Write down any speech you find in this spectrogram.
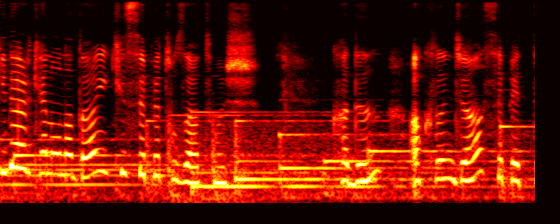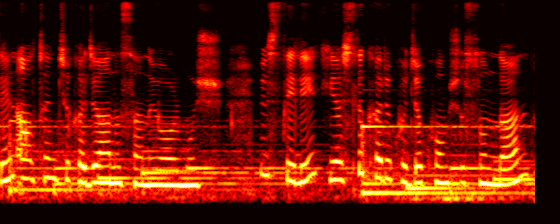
Giderken ona da iki sepet uzatmış. Kadın aklınca sepetten altın çıkacağını sanıyormuş. Üstelik yaşlı karı koca komşusundan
